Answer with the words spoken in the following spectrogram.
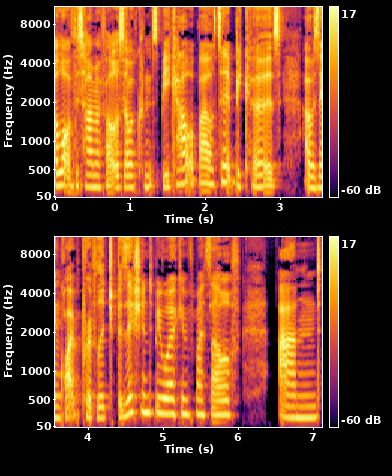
A lot of the time, I felt as though I couldn't speak out about it because I was in quite a privileged position to be working for myself. And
